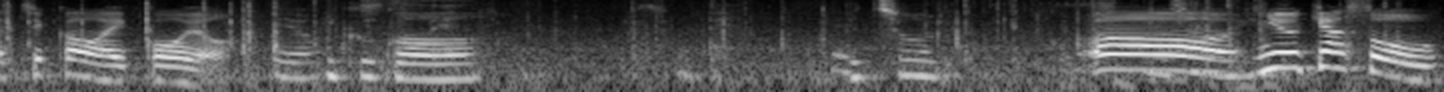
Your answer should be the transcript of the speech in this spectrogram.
っち側行こうよ。行くか。めっちゃあるあーニューキャッソ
